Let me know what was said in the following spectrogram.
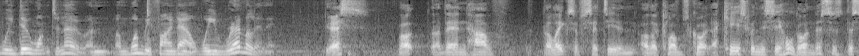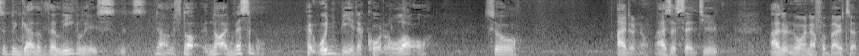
we do want to know, and, and when we find out, we revel in it. Yes, but I then have the likes of City and other clubs got a case when they say, "Hold on, this is this has been gathered illegally." It's, it's no, it's not not admissible. It wouldn't be in a court of law. So, I don't know. As I said to you, I don't know enough about it.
